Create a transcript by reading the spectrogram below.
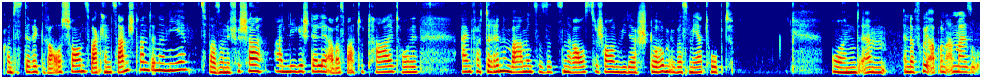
konntest direkt rausschauen. Es war kein Sandstrand in der Nähe, es war so eine Fischeranlegestelle, aber es war total toll. einfach drin im Warmen zu sitzen, rauszuschauen, wie der Sturm übers Meer tobt. Und ähm, in der Früh ab und an mal so,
